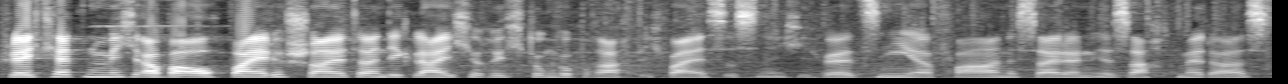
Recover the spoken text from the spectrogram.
Vielleicht hätten mich aber auch beide Schalter in die gleiche Richtung gebracht. Ich weiß es nicht. Ich werde es nie erfahren, es sei denn, ihr sagt mir das.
